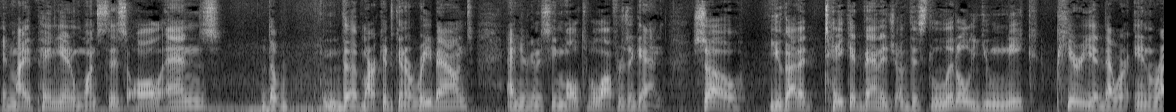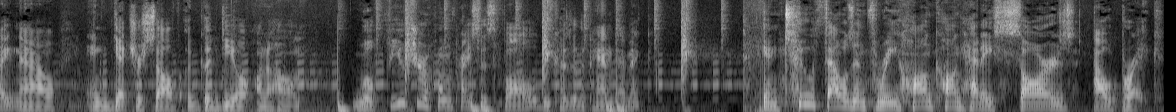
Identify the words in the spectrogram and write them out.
In my opinion, once this all ends, the the market's going to rebound and you're going to see multiple offers again. So, you got to take advantage of this little unique period that we're in right now and get yourself a good deal on a home. Will future home prices fall because of the pandemic? In 2003, Hong Kong had a SARS outbreak.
